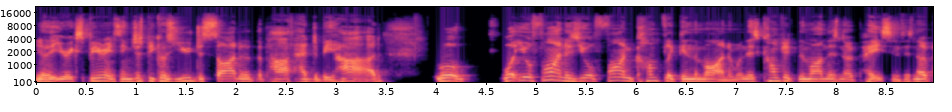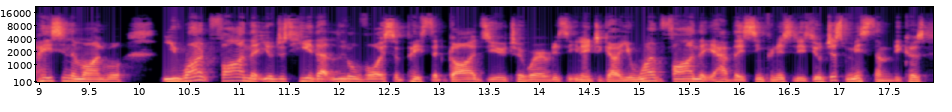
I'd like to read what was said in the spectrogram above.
you know that you're experiencing just because you decided that the path had to be hard well what you'll find is you'll find conflict in the mind. And when there's conflict in the mind, there's no peace. And if there's no peace in the mind, well, you won't find that you'll just hear that little voice of peace that guides you to wherever it is that you need to go. You won't find that you have these synchronicities. You'll just miss them because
